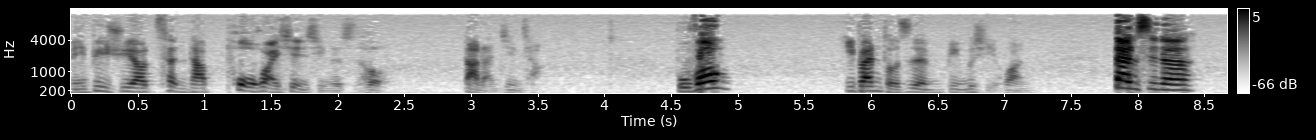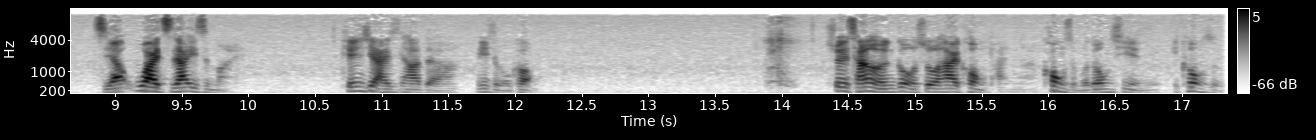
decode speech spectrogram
你必须要趁它破坏现行的时候，大胆进场，补风。一般投资人并不喜欢，但是呢，只要外资他一直买，天下还是他的啊，你怎么控？所以常有人跟我说他控盘啊，控什么东西？你控什么？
